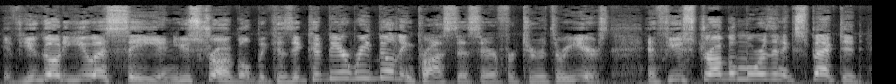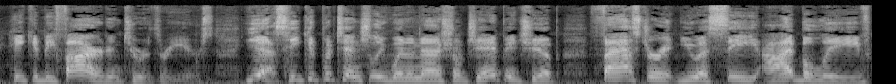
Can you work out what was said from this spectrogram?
If you go to USC and you struggle, because it could be a rebuilding process there for two or three years, if you struggle more than expected, he could be fired in two or three years. Yes, he could potentially win a national championship faster at USC, I believe,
